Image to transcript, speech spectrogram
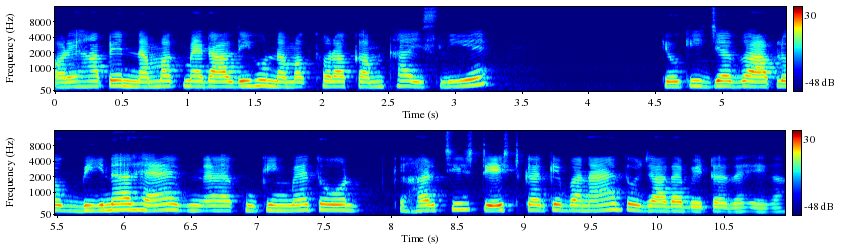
और यहाँ पे नमक मैं डाल दी हूँ, नमक थोड़ा कम था इसलिए, क्योंकि जब आप लोग बीनर हैं कुकिंग में तो हर चीज़ टेस्ट करके बनाएँ तो ज़्यादा बेटर रहेगा।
